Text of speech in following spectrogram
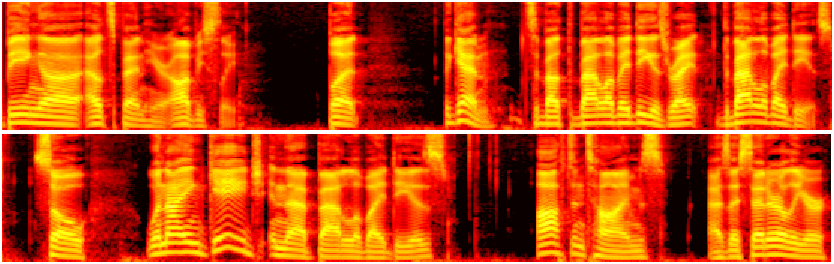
being uh, outspent here, obviously, but again, it's about the battle of ideas, right? The battle of ideas. So, when I engage in that battle of ideas, Oftentimes, as I said earlier,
